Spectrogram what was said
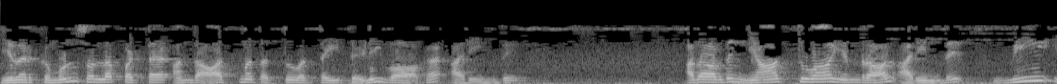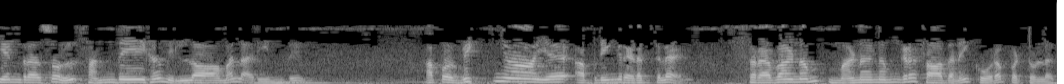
இதற்கு முன் சொல்லப்பட்ட அந்த ஆத்ம தத்துவத்தை தெளிவாக அறிந்து. அதாவது ஞாத்துவா என்றால் அறிந்து வி என்ற சொல் சந்தேகம் இல்லாமல் அறிந்து. அப்ப விக்ஞாய அப்படிங்கிற இடத்துல சிரவணம் மனநம்ங்கிற சாதனை கூறப்பட்டுள்ளது.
